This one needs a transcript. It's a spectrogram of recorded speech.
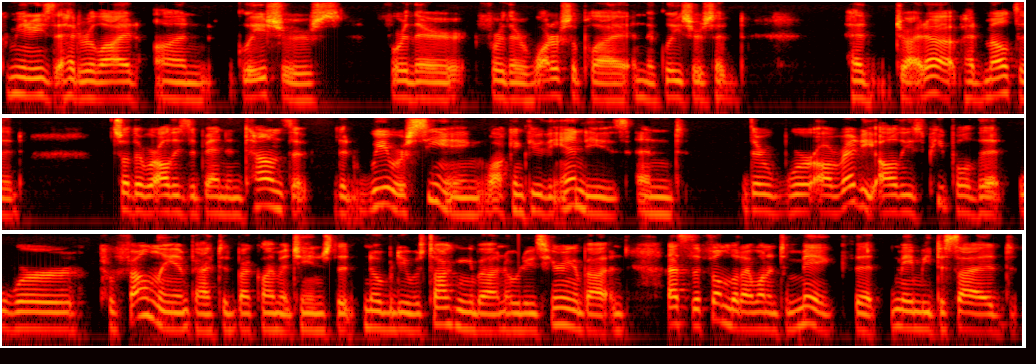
communities that had relied on glaciers for their for their water supply, and the glaciers had had dried up, had melted. So there were all these abandoned towns that that we were seeing walking through the Andes, and there were already all these people that were profoundly impacted by climate change that nobody was talking about, nobody was hearing about, and that's the film that I wanted to make that made me decide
